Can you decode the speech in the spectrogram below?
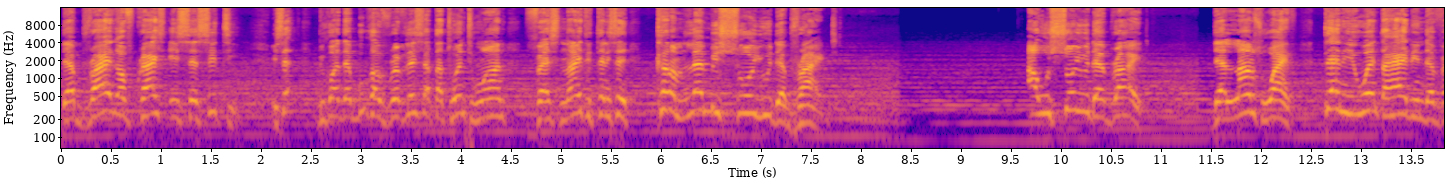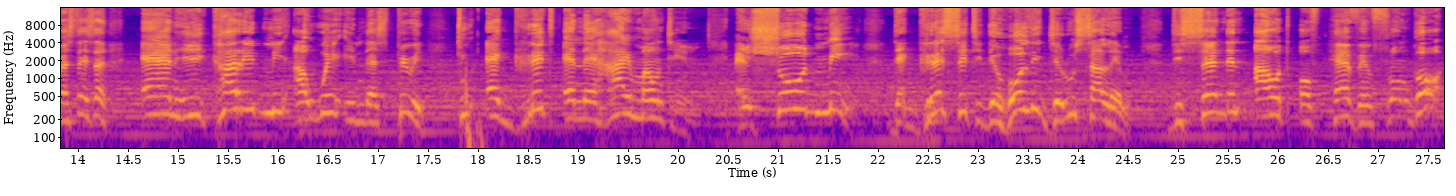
The bride of Christ is a city. He said, because the book of Revelation, chapter 21, verse 9 to 10, he said, Come, let me show you the bride. I will show you the bride the lamb's wife. Then he went ahead in the verse 10 said, and he carried me away in the spirit to a great and a high mountain and showed me the great city, the holy Jerusalem, descending out of heaven from God.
